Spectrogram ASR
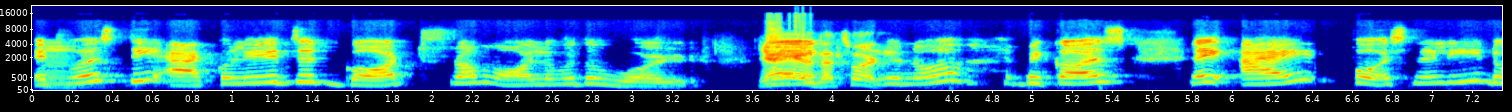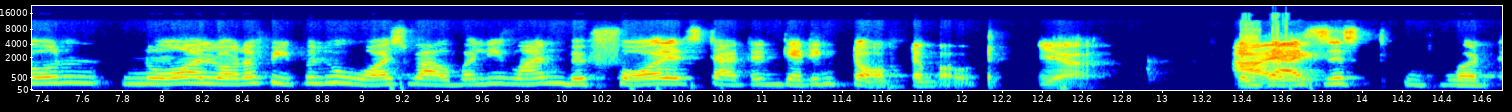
it Hmm. was the accolades it got from all over the world. yeah yeah that's what you know because like I personally don't know a lot of people who watched Bahubali one before it started getting talked about. yeah Like I- that's just what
